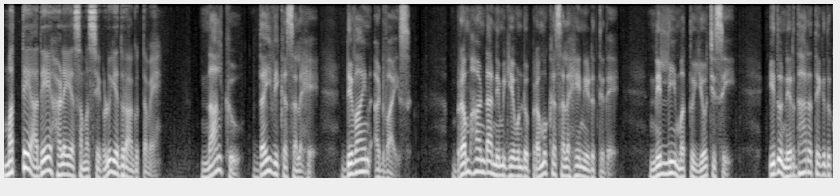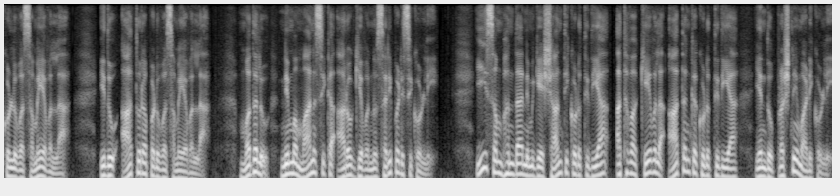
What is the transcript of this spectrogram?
ಮತ್ತೆ ಅದೇ ಹಳೆಯ ಸಮಸ್ಯೆಗಳು ಎದುರಾಗುತ್ತವೆ. ನಾಲ್ಕು, ದೈವಿಕ ಸಲಹೆ, ಡಿವೈನ್ ಅಡ್ವೈಸ್. ಬ್ರಹ್ಮಾಂಡ ನಿಮಗೆ ಒಂದು ಪ್ರಮುಖ ಸಲಹೆ ನೀಡುತ್ತಿದೆ. ನಿಲ್ಲಿ ಮತ್ತು ಯೋಚಿಸಿ. ಇದು ನಿರ್ಧಾರ ತೆಗೆದುಕೊಳ್ಳುವ ಸಮಯವಲ್ಲ, ಇದು ಆತುರಪಡುವ ಸಮಯವಲ್ಲ. ಮೊದಲು ನಿಮ್ಮ ಮಾನಸಿಕ ಆರೋಗ್ಯವನ್ನು ಸರಿಪಡಿಸಿಕೊಳ್ಳಿ. ಈ ಸಂಬಂಧ ನಿಮಗೆ ಶಾಂತಿ ಕೊಡುತ್ತಿದೆಯಾ ಅಥವಾ ಕೇವಲ ಆತಂಕ ಕೊಡುತ್ತಿದೆಯಾ ಎಂದು ಪ್ರಶ್ನೆ ಮಾಡಿಕೊಳ್ಳಿ.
